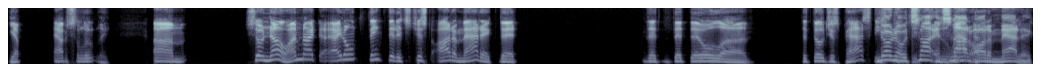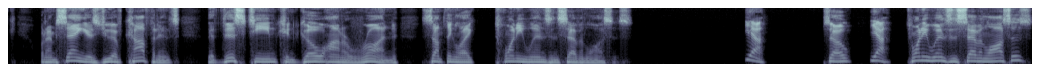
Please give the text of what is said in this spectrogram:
Yep. Absolutely. Um, so no, I'm not. I don't think that it's just automatic that that that they'll uh, that they'll just pass these. No, no, it's not. It's not automatic. What I'm saying is, you have confidence that this team can go on a run, something like 20 wins and seven losses. Yeah, So yeah. 20 wins and seven losses,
